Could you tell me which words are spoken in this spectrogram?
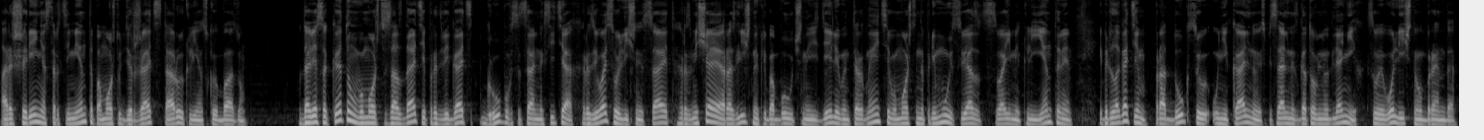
А расширение ассортимента поможет удержать старую клиентскую базу. В довесок к этому вы можете создать и продвигать группу в социальных сетях, развивать свой личный сайт, размещая различные хлебобулочные изделия в интернете, вы можете напрямую связываться со своими клиентами и предлагать им продукцию уникальную, специально изготовленную для них, своего личного бренда.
